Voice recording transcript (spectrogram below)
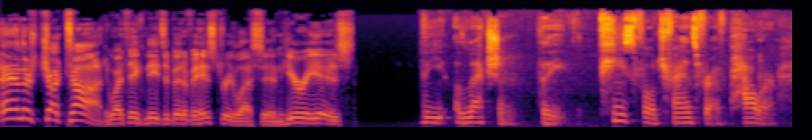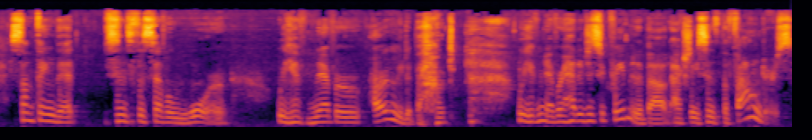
And there's Chuck Todd, who I think needs a bit of a history lesson. Here he is. The election, the peaceful transfer of power, something that since the Civil War, we have never argued about. We have never had a disagreement about, actually, since the founders.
